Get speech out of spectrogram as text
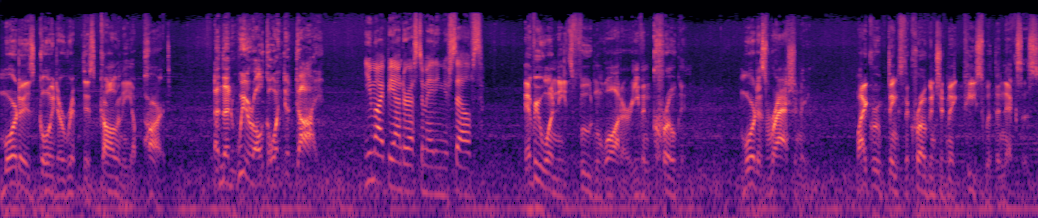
Morda is going to rip this colony apart. And then we're all going to die. You might be underestimating yourselves. Everyone needs food and water, even Krogan. Morda's rationing. My group thinks the Krogan should make peace with the Nexus.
